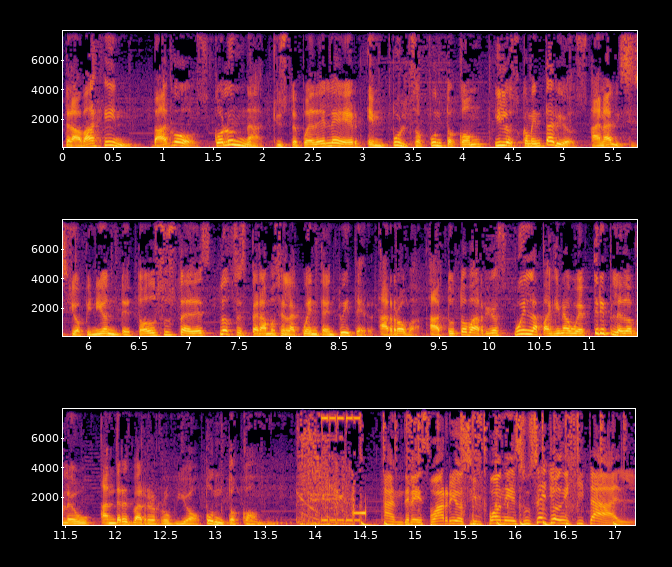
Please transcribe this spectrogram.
trabajen, vagos, columna que usted puede leer en pulso.com y los comentarios, análisis y opinión de todos ustedes los esperamos en la cuenta en Twitter, arroba a o en la página web www.andresbarriorubio.com. Andrés Barrios impone su sello digital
